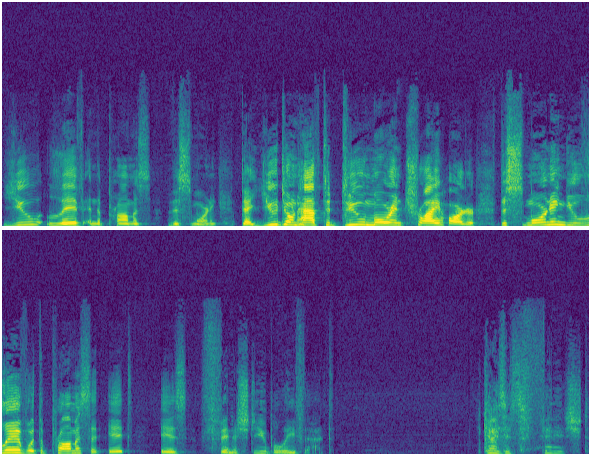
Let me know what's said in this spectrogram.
you live in the promise this morning that you don't have to do more and try harder. This morning, you live with the promise that it is finished. Do you believe that? Guys, it's finished.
